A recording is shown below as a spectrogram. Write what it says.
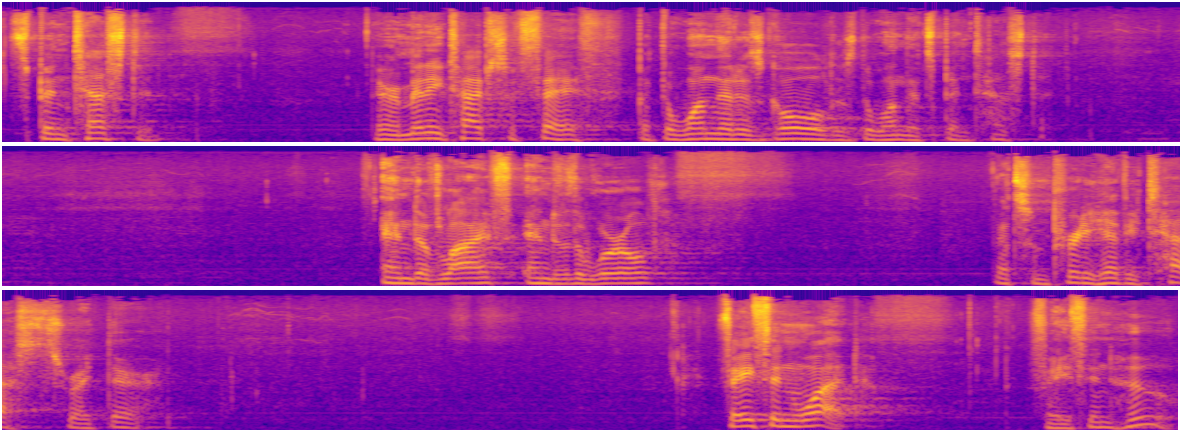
It's been tested. There are many types of faith, but the one that is gold is the one that's been tested. End of life, end of the world. That's some pretty heavy tests right there. Faith in what? Faith in who?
